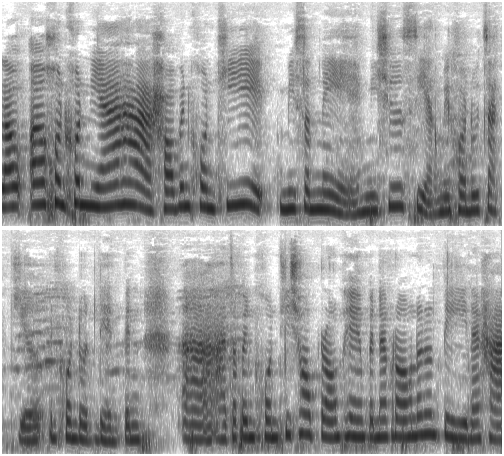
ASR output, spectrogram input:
แล้วเออคนคนนี้ค่ะ เขาเป็นคนที่มีเสน่ห์มีชื่อเสียง มีคนรู้จักเยอะ เป็นคนโดดเด่นเป็นอ่าอาจจะเป็นคนที่ชอบร้องเพลงเป็นนักร้องนักดนตรีนะคะ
